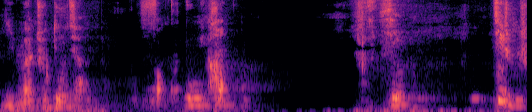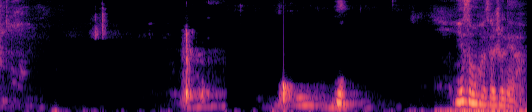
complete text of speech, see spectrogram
你搬出杜家，放过杜明浩。行，记住你说的话。你怎么会在这里啊？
